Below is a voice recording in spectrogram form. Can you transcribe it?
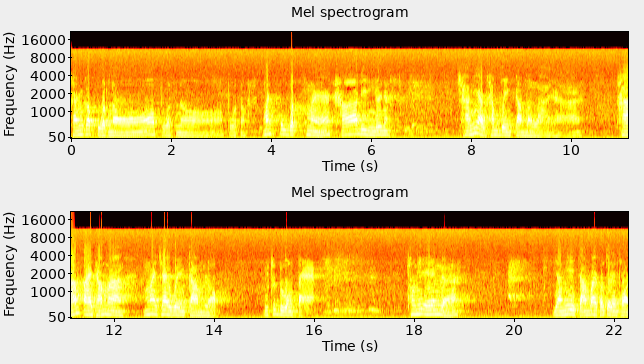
ฉันก็ปวดหนอ ปวดหนอ ปวดหนอ มันปวดแหมช้าดิ่งเลยนะ ฉันเนี่ยทำเวรกรรมมาลายหา ถามไปถามมา ไม่ใช่เวรกรรมหรอกนี่ทุดวงแตก เท่านี้เองเหรออย่างนี้จำไว้เขาเจริญพร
